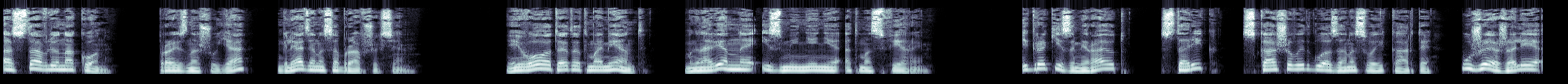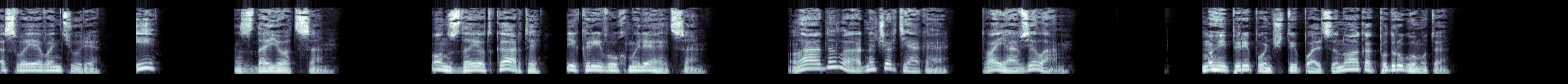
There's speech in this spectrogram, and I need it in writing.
«Оставлю на кон», — произношу я, глядя на собравшихся. И вот этот момент, мгновенное изменение атмосферы. Игроки замирают, старик скашивает глаза на свои карты, уже жалея о своей авантюре, и сдается. Он сдает карты и криво ухмыляется. «Ладно, ладно, чертяка, твоя взяла. Мои перепончатые пальцы, ну а как по-другому-то?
